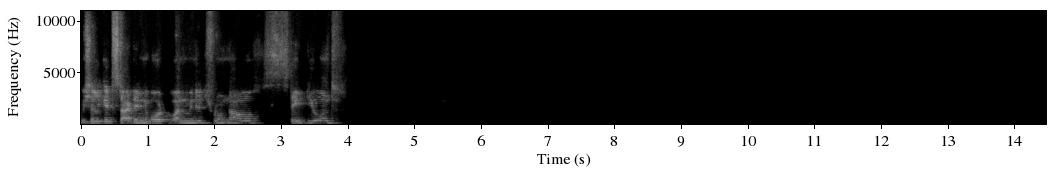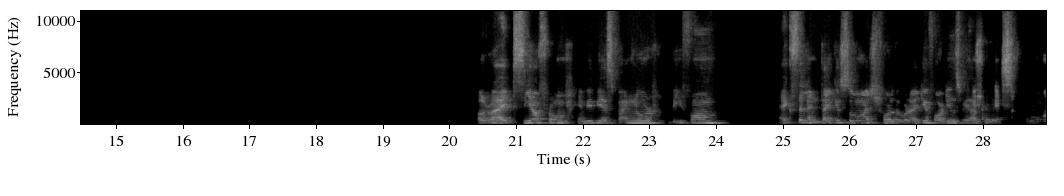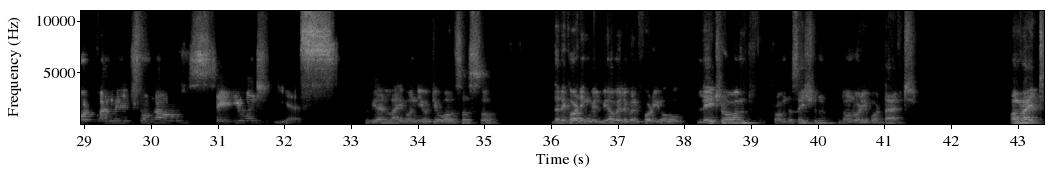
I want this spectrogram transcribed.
We shall get started in about one minute from now. Stay tuned. All right, Sia from MBBS Bangalore, B Pharm. Excellent. Thank you so much for the variety of audience we have. It's about one minute from now. Stay tuned. Yes, we are live on YouTube also. So the recording will be available for you later on from the session. Don't worry about that. All right.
